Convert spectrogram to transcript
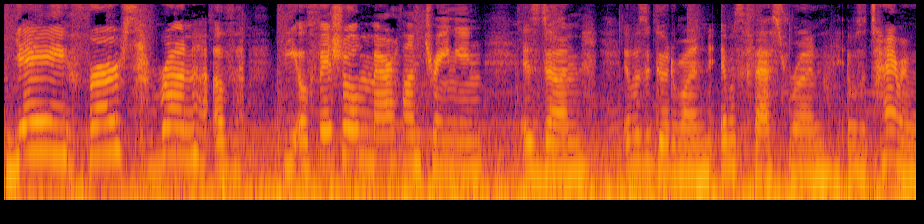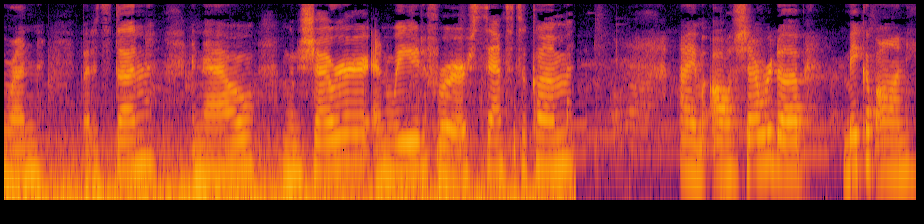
Yay! First run of the official marathon training is done. It was a good run. It was a fast run. It was a tiring run, but it's done. And now I'm gonna shower and wait for Santa to come. I'm all showered up, makeup on,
